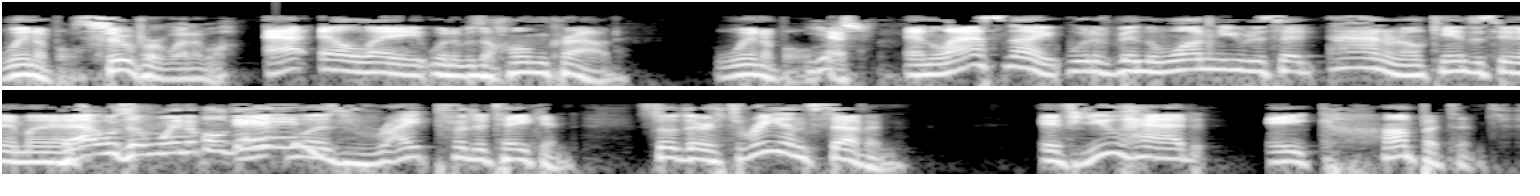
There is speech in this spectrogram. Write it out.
winnable. Super winnable. At LA when it was a home crowd, winnable. Yes. And last night would have been the one you would have said, I don't know, Kansas City might That was a winnable game. It was ripe for the taking. So they're three and seven. If you had a competent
